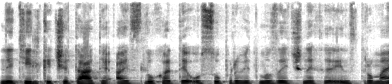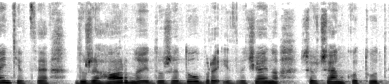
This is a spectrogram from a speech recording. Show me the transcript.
не тільки читати, а й слухати у супровід музичних інструментів, це дуже гарно і дуже добре. І, звичайно, Шевченко тут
